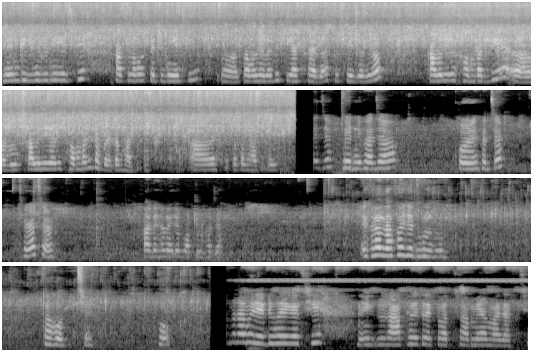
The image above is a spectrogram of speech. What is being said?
ভেন্ডি ভেজে নিয়েছি, কাঁচা লঙ্কা কেটে নিয়েছি। তো আমাদের পেঁয়াজ খায় না, তো সেই জন্য কালো জিরা সম্বাদ দিয়ে কালো জিরা সম্বাদ দিয়ে তারপর এটা ভাজবো। আর এটা তো ভাজবো যে ভেন্ডি ভাজা করে রেখেছে, ঠিক আছে? আর এখানে যে পটল ভাজা। এখানে দেখো যে ধুন্দুল। তা হচ্ছে। হোক। তারপরে আমি রেডি হয়ে গেছি। একটু রাত হয়ে গেছে, দেখতে পাচ্ছ আমি আর মা যাচ্ছি।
